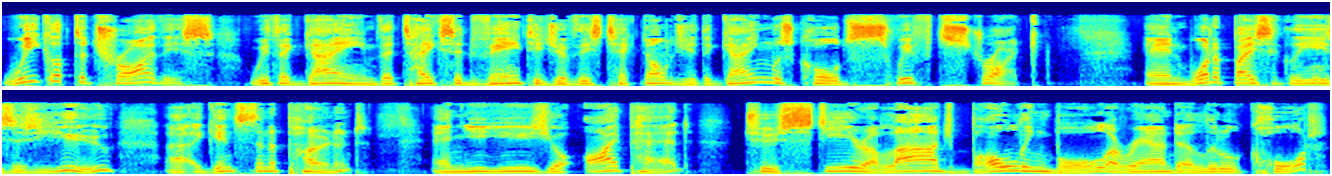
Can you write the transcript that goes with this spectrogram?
We got to try this with a game that takes advantage of this technology. The game was called Swift Strike. And what it basically is, is you uh, against an opponent and you use your iPad to steer a large bowling ball around a little court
